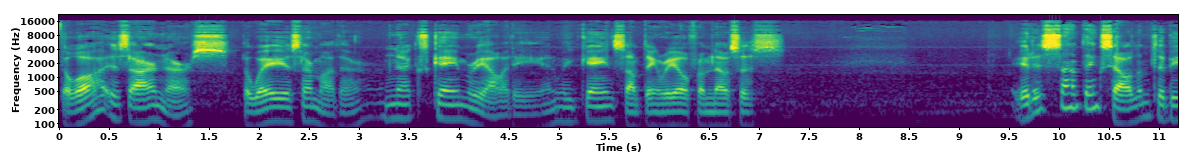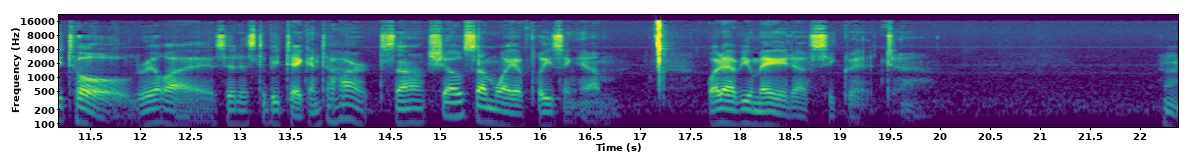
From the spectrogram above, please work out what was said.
The law is our nurse, the way is our mother. Next came reality, and we gained something real from gnosis. It is something seldom to be told. Realize it is to be taken to heart. So show some way of pleasing Him. What have you made a secret? Hmm.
